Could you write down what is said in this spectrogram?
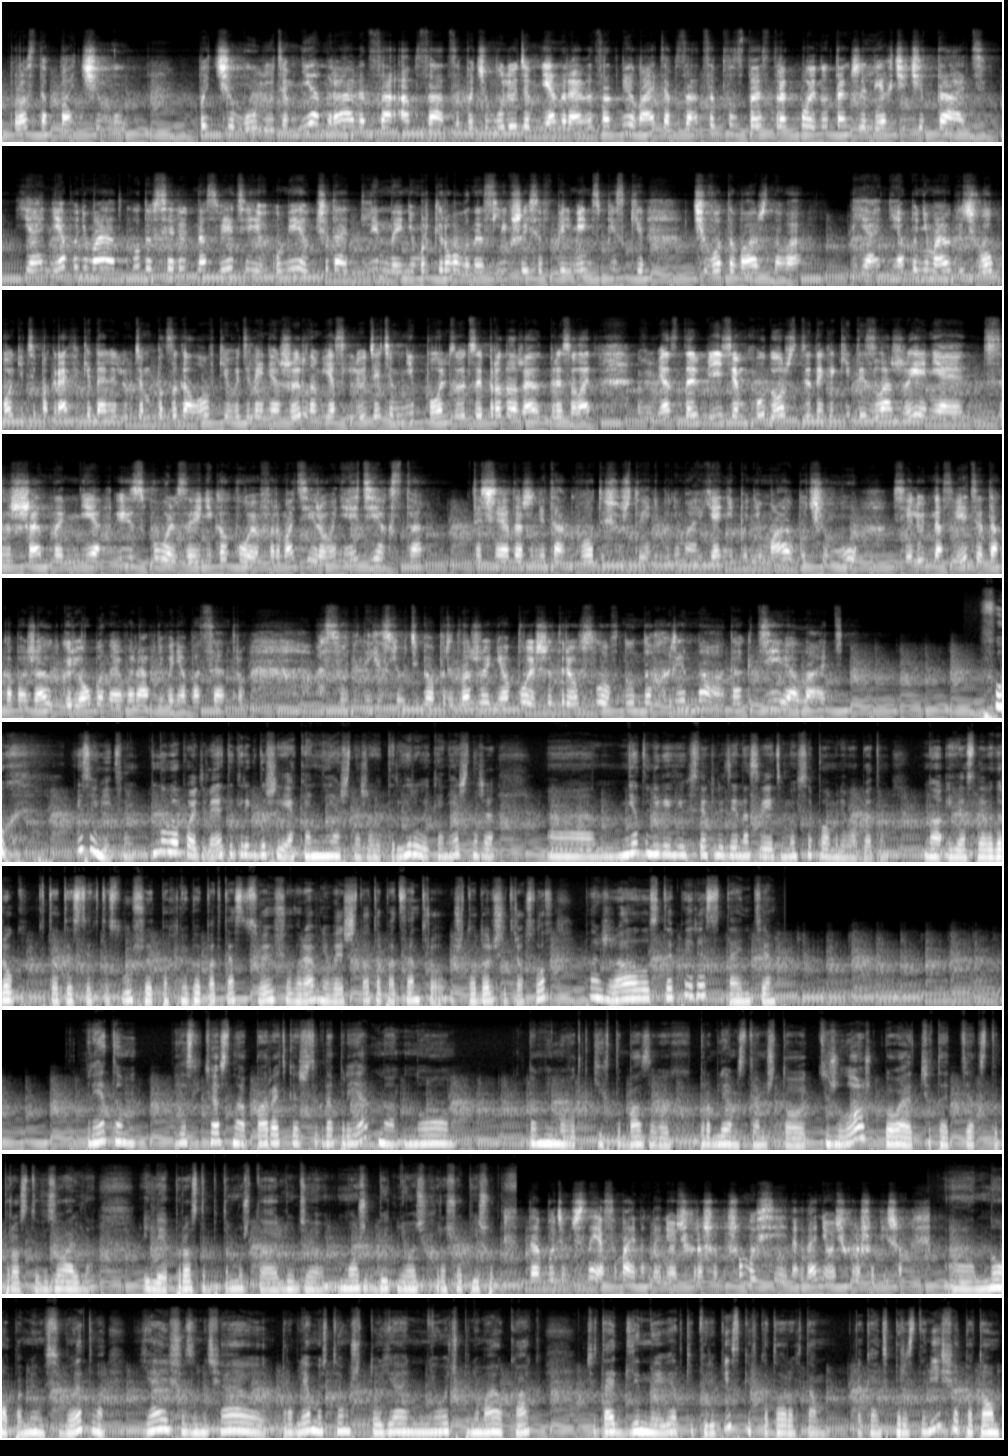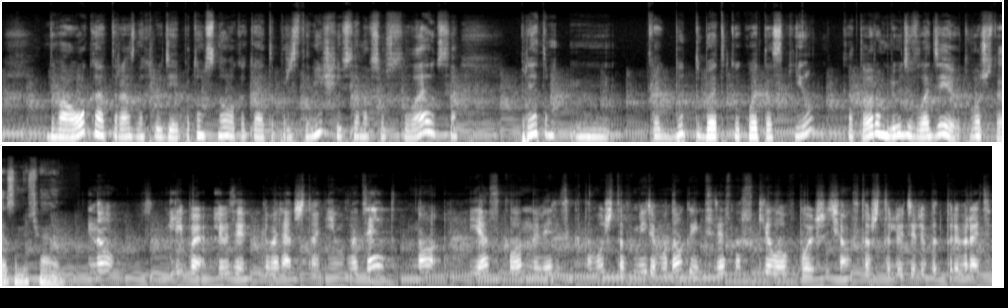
Просто почему. Почему людям не нравятся абзацы? Почему людям не нравится отбивать абзацы пустой строкой? Ну так же легче читать. Я не понимаю, откуда все люди на свете умеют читать длинные, немаркированные, слившиеся в пельмень списки чего-то важного. Я не понимаю, для чего боги типографики дали людям подзаголовки и выделение жирным, если люди этим не пользуются и продолжают присылать вместо писем художественные какие-то изложения, совершенно не используя никакое форматирование текста. Точнее, даже не так. Вот еще что я не понимаю. Я не понимаю, почему все люди на свете так обожают гребаное выравнивание по центру. Особенно если у тебя предложение больше трех слов. Ну нахрена так делать? Фух, Извините, ну вы поняли, это крик души. Я, конечно же, утрирую, и, конечно же, э, нету никаких всех людей на свете, мы все помним об этом. Но если вдруг кто-то из тех, кто слушает Пахнюпый подкаст, все еще выравнивает что-то по центру, что дольше трех слов, пожалуйста, перестаньте. При этом, если честно, поорать, конечно, всегда приятно, но помимо вот каких-то базовых проблем с тем, что тяжело бывает читать тексты просто визуально, или просто потому что люди, может быть, не очень хорошо пишут. Да, будем честны, я сама иногда не очень хорошо пишу, мы все иногда не очень хорошо пишем. А, но помимо всего этого, я еще замечаю проблему с тем, что я не очень понимаю, как читать длинные ветки переписки, в которых там какая-нибудь простынища, потом два ока от разных людей, потом снова какая-то простынища, и все на все ссылаются. При этом как будто бы это какой-то скилл, которым люди владеют. Вот что я замечаю. Ну, либо люди говорят, что они им владеют, но я склонна верить к тому, что в мире много интересных скиллов больше, чем в то, что люди любят приврать.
